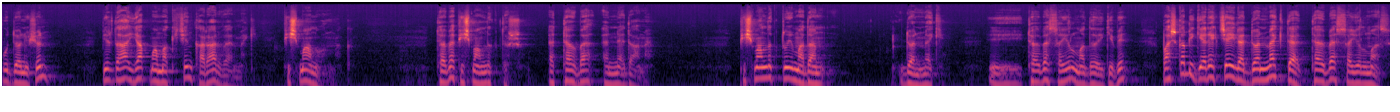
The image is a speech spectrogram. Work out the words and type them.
bu dönüşün. Bir daha yapmamak için karar vermek. Pişman olmak. Tövbe pişmanlıktır. Et-tevbe en-nedame. Pişmanlık duymadan dönmek, e, tövbe sayılmadığı gibi başka bir gerekçeyle dönmek de tövbe sayılmaz.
